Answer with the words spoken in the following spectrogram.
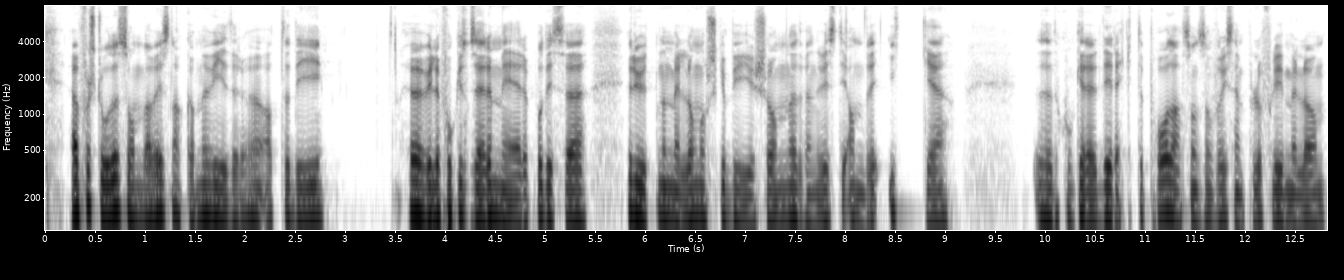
Jeg forsto det sånn da vi snakka med Widerøe, at de eh, ville fokusere mer på disse rutene mellom norske byer som nødvendigvis de andre ikke eh, konkurrerer direkte på. Da. Sånn som f.eks. å fly mellom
